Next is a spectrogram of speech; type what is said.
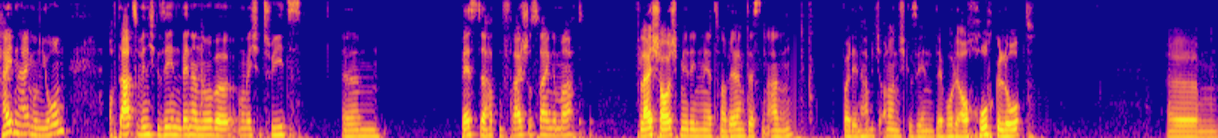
Heidenheim Union, auch dazu wenig gesehen, wenn er nur über irgendwelche Tweets. Ähm Beste hat einen Freischuss reingemacht. Vielleicht schaue ich mir den jetzt mal währenddessen an, weil den habe ich auch noch nicht gesehen. Der wurde auch hochgelobt. Ähm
